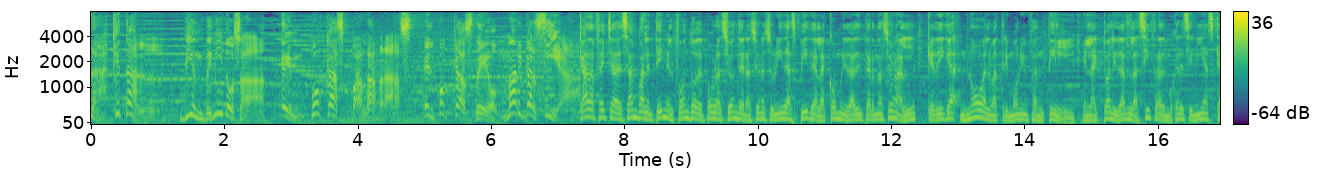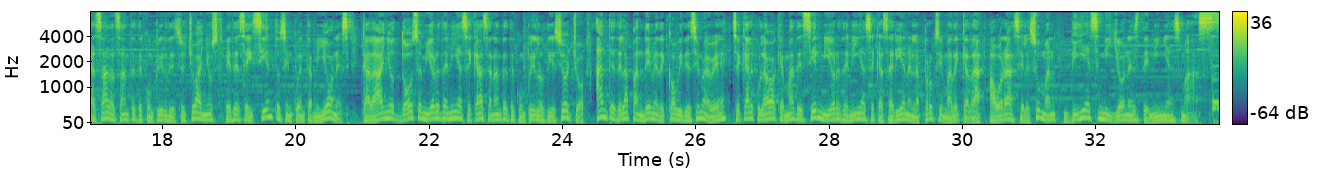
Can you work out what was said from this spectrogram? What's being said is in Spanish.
Hola, ¿qué tal? Bienvenidos a En pocas palabras, el podcast de Omar García. Cada fecha de San Valentín, el Fondo de Población de Naciones Unidas pide a la comunidad internacional que diga no al matrimonio infantil. En la actualidad, la cifra de mujeres y niñas casadas antes de cumplir 18 años es de 650 millones. Cada año, 12 millones de niñas se casan antes de cumplir los 18. Antes de la pandemia de COVID-19, se calculaba que más de 100 millones de niñas se casarían en la próxima década. Ahora se le suman 10 millones de niñas más.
